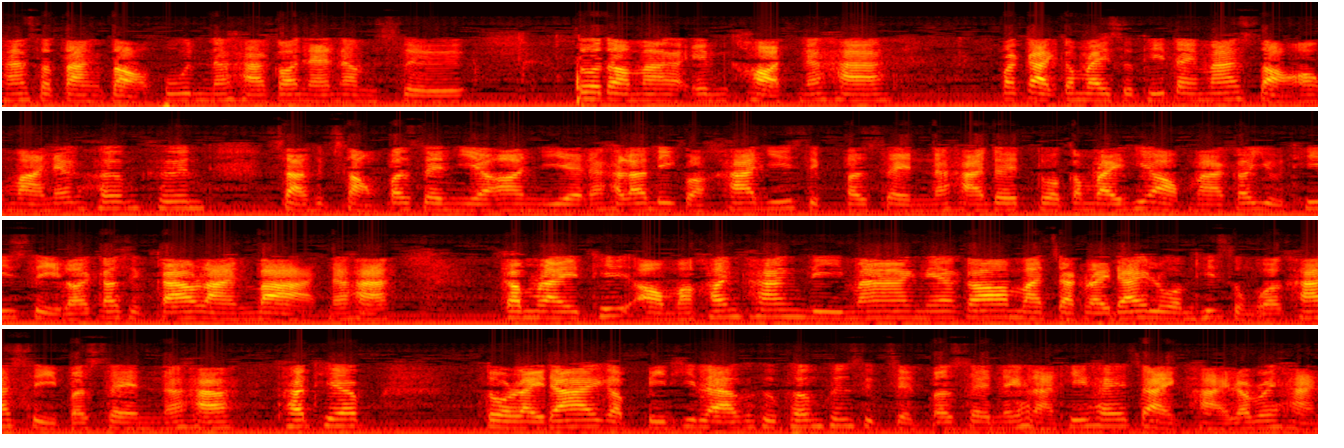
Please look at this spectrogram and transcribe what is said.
15 สตางค์ต่อหุ้นนะคะ ก็แนะนำซื้อ ตัวต่อมา m c o t นะคะ ประกาศกำไรสุทธิไตรมาส 2 ออกมาเนี่ยเพิ่มขึ้น 32% year on year นะคะ แล้วดีกว่าคาด 20%นะคะ โดยตัวกำไรที่ออกมาก็อยู่ที่ 499 ล้านบาทนะคะกำไรที่ออกมาค่อนข้างดีมากเนี่ยก็มาจากรายได้รวมที่สูงกว่าคาด 4%นะคะ ถ้าเทียบตัวรายได้กับปีที่แล้วก็คือเพิ่มขึ้น 17%ในขณะที่ค่าใช้จ่ายขายและบริหาร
